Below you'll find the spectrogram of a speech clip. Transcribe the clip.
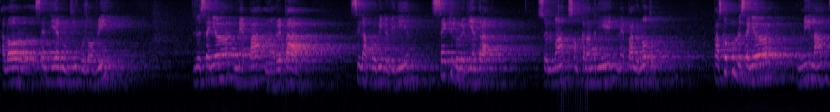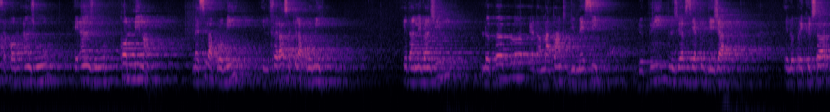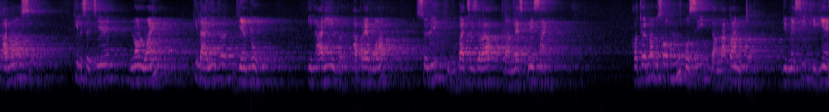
Alors Saint Pierre nous dit aujourd'hui, le Seigneur n'est pas en retard. S'il a promis de venir, c'est qu'il reviendra. Seulement, son calendrier n'est pas le nôtre. Parce que pour le Seigneur, mille ans, c'est comme un jour, et un jour comme mille ans. Mais s'il a promis, il fera ce qu'il a promis. Et dans l'Évangile, le peuple est dans l'attente du Messie depuis plusieurs siècles déjà. Et le précurseur annonce qu'il se tient non loin, qu'il arrive bientôt. Il arrive après moi, celui qui vous baptisera dans l'Esprit Saint. Actuellement, nous sommes nous aussi dans l'attente du Messie qui vient?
